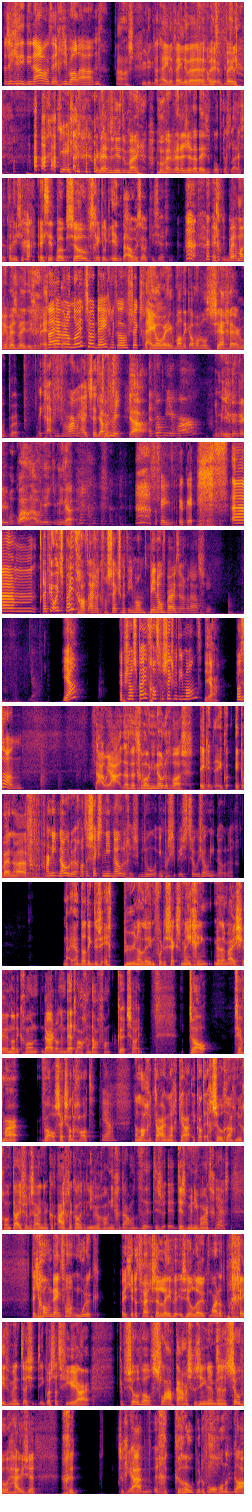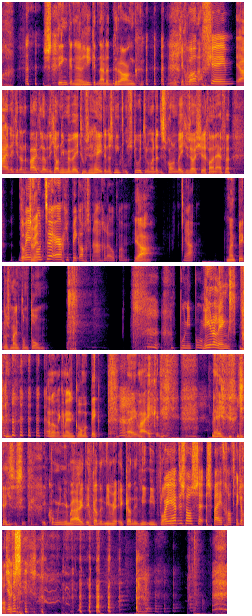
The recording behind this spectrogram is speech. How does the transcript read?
Dan zet je die dynamo tegen je ballen aan. nou dan spuur ik dat hele Veluwe... Ve- Veluwe. Jee. ik ben echt benieuwd hoe mijn, hoe mijn manager naar deze podcast luistert, Alicia. Ik zit me ook zo verschrikkelijk in te houden, zou ik je zeggen. Echt, ik mag je best weten. Ik zit me echt Wij hebben nog nooit zo degelijk over seks gehad. Nee joh, ik, wat ik allemaal wil zeggen en roepen. Ik ga even die verwarming uitzetten. Ja, het, wordt me, ja. het wordt me hier warm. Ja, maar je kan je broek wel aanhouden. Jeetje mina. Oké, oké. Ehm, heb je ooit spijt gehad eigenlijk van seks met iemand? Binnen of buiten een relatie? Ja. Heb je wel spijt gehad van seks met iemand? Ja. Wat dan? Nou ja, dat het gewoon niet nodig was. Ik, ik, ik ben... eh, Maar niet nodig. Wat is seks die niet nodig is? Ik bedoel, in principe is het sowieso niet nodig. nou ja, dat ik dus echt puur en alleen voor de seks meeging met een meisje. En dat ik gewoon daar dan in bed lag en dacht van, kut, sorry. Terwijl, zeg maar, we al seks hadden gehad. Ja. Dan lag ik daar en dan dacht ik, ja, ik had echt zo graag nu gewoon thuis willen zijn. En ik had eigenlijk had ik het liever gewoon niet gedaan, want het, is, het is me niet waard geweest. Dat je gewoon denkt van, wat moeilijk. Weet je, dat vrijgezellenleven is heel leuk, maar dat op een gegeven moment, als je, ik was dat vier jaar. Ik heb zoveel slaapkamers gezien en ik ben zoveel huizen ge, ja, gekropen de volgende dag. Stinkend en riekend naar de drank. En dat je gewoon... Walk of shame. Ja, en dat je dan naar buiten loopt dat je al niet meer weet hoe ze heet. En dat is niet om stoer te doen, maar dat is gewoon een beetje zoals je gewoon even... Dan ben je gewoon te erg je pik achterna gelopen. Ja, Ja. mijn pik was mijn tomtom. Poenie poen. Hier naar links. en dan had ik ineens een kromme pik. Nee, maar ik... Nee, jezus. Ik kom hier niet meer uit. Ik kan dit niet meer. Ik kan dit niet, niet Maar plakken. je hebt dus wel spijt gehad. Ik heb wel je hebt seks.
